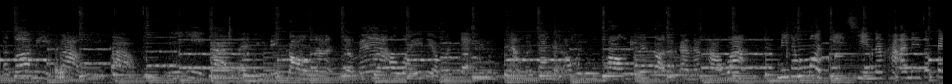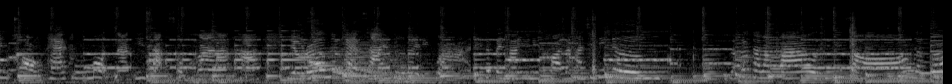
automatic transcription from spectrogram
แล้วก็มีเปล่ามีเปล่ามีอีกค่ะแต่อยู่ในกล่องอะ เดี๋ยวแม่เอาไว้เดี๋ยวมาแกะให้ดูทีหลังแล้วกันเดี๋ยวเราไปดูกล่องนี้กันก่อนแล้วกันนะคะ ว่ามีทั้งหมดกี่ชิ้นนะคะ อันนี้จะเป็นของแท้ทั้งหมดนะที่สะสมมานะคะ เดี๋ยวเริ่มตั้งแต่ซ้ายมือเลยดีกว่า เป็นมายูนิคอร์นนะคะชิ้นที่หนึ่งแล้วก็ซาลาเปาชิ้นที่สองแล้วก็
